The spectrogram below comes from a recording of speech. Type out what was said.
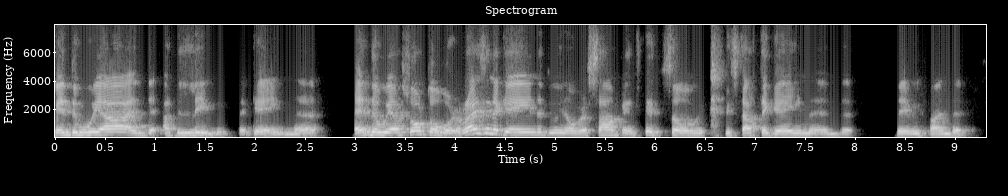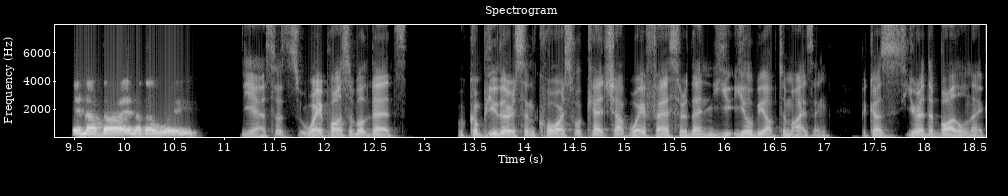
And we are at the, limit again. Uh, and we are sort of rising again, doing oversampling. so we start again, and then we find another another way. Yeah, so it's way possible that computers and cores will catch up way faster than you, you'll be optimizing because you're at the bottleneck.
